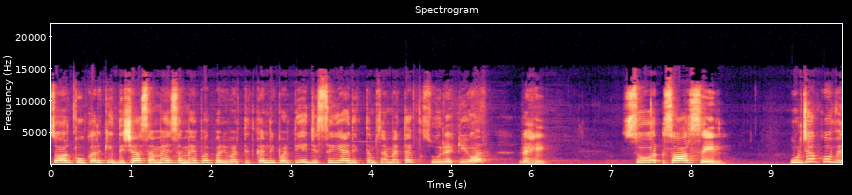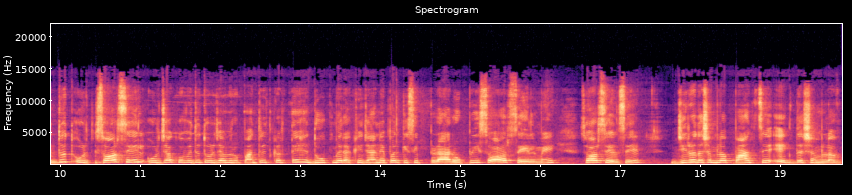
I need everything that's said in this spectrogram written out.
सौर कुकर की दिशा समय समय पर परिवर्तित करनी पड़ती है, जिससे यह अधिकतम समय तक सूर्य की ओर रहे। सौर सौर सेल। ऊर्जा को विद्युत सौर सेल ऊर्जा को विद्युत ऊर्जा में रूपांतरित करते हैं। धूप में रखे जाने पर किसी प्रारूपी सौर सेल में सौर सेल से ज़ीरो दशमलव पाँच से एक दशमलव,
